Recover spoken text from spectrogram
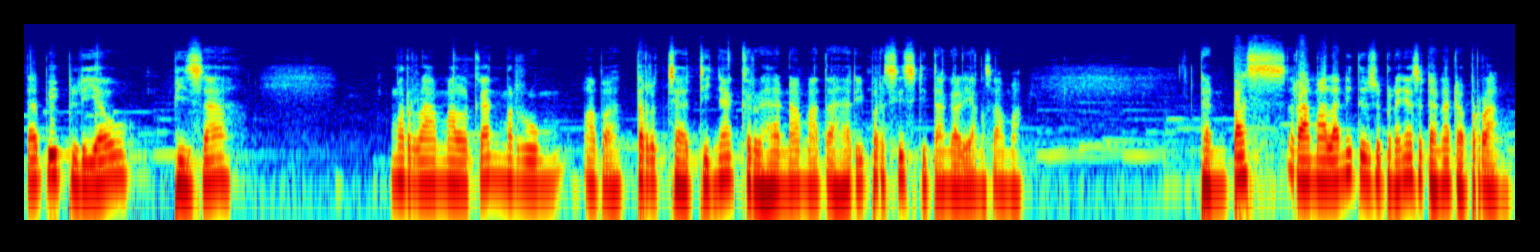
Tapi beliau bisa meramalkan merum apa terjadinya gerhana matahari persis di tanggal yang sama. Dan pas ramalan itu sebenarnya sedang ada perang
